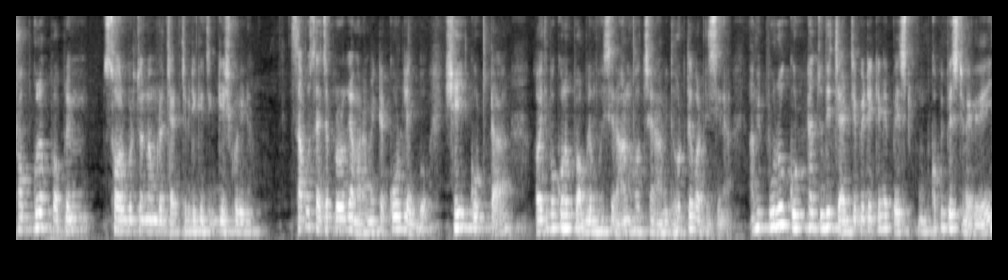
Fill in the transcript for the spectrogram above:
সবগুলো প্রবলেম সলভের জন্য আমরা চ্যাট জিপিটিকে জিজ্ঞেস করি না। সাপোজ অ্যাজ এ প্রোগ্রামার আমি একটা কোড লিখব, সেই কোডটা হয়তো বা কোনো প্রবলেম হয়েছে রান হচ্ছে না, আমি ধরতে পারতেছি না। আমি পুরো কোডটা যদি চ্যাট জিপিটি কিনে পেস্ট কপি পেস্ট মেরে দিই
